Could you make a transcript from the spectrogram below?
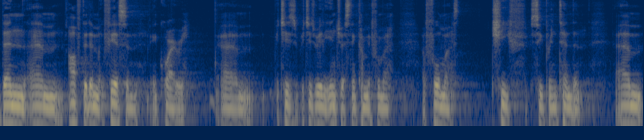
than um, after the Macpherson inquiry, um, which is which is really interesting coming from a, a former chief superintendent. Um,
